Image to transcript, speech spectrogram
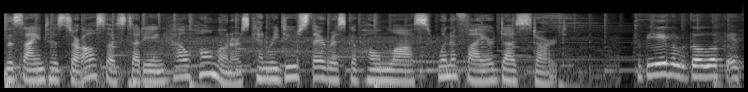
The scientists are also studying how homeowners can reduce their risk of home loss when a fire does start. To be able to go look at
